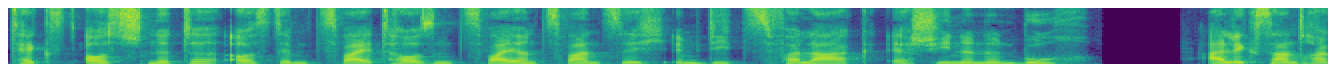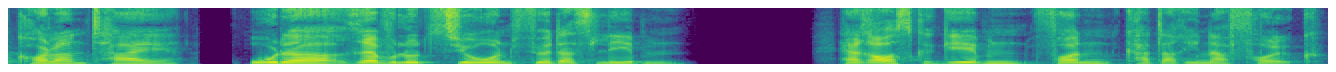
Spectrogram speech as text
Textausschnitte aus dem 2022 im Dietz Verlag erschienenen Buch Alexandra Kollontai oder Revolution für das Leben, herausgegeben von Katharina Volk.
